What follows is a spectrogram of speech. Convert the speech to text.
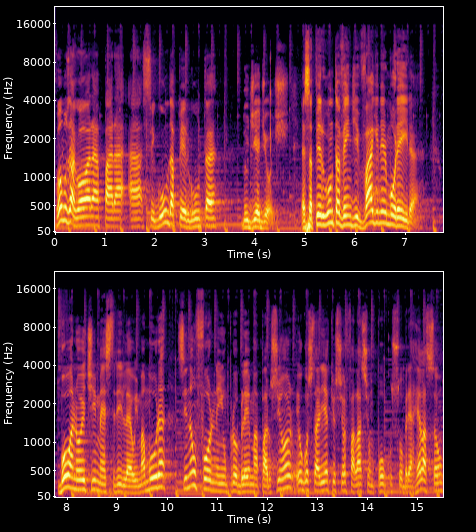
Vamos agora para a segunda pergunta do dia de hoje. Essa pergunta vem de Wagner Moreira. Boa noite, mestre Léo Imamura. Se não for nenhum problema para o senhor, eu gostaria que o senhor falasse um pouco sobre a relação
